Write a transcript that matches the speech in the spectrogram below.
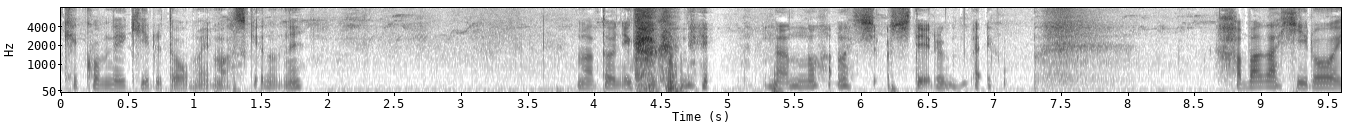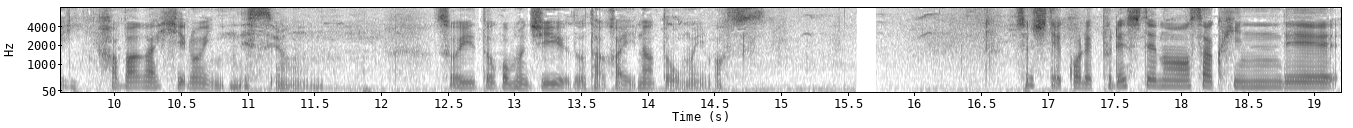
結婚できると思いますけどね。まあとにかくね 何の話をしてるんだよ。幅が広い幅が広いんですよ。そういうとこも自由度高いなと思います。そしてこれプレステの作品で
